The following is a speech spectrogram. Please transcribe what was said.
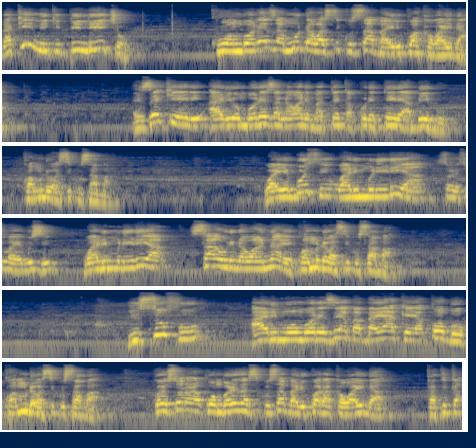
Lakini kipindi hicho kuomboleza muda wa siku saba ilikuwa kawaida. Ezekieli aliomboleza na wale mateka kule Tel Abibu kwa muda wa siku saba. Wayebusi walimlilia, sorry, si Wayebusi, walimlilia Sauli na wanaye kwa muda wa siku saba. Yusufu alimwombolezea baba yake Yakobo kwa muda wa siku saba. Kwa hiyo swala la kuomboleza siku saba ilikuwa la kawaida katika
